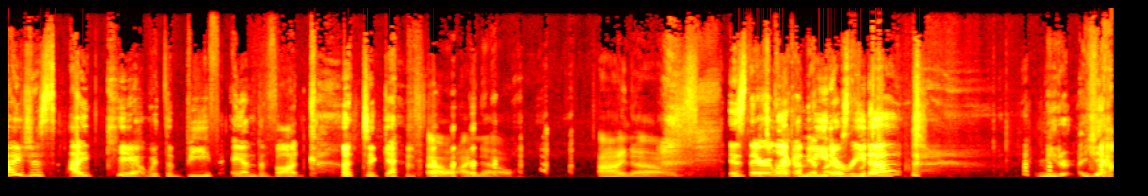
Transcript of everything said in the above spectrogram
I just I can't with the beef and the vodka together. Oh, I know, I know. Is there It's like a cracking me up. I was? Meter, yeah.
